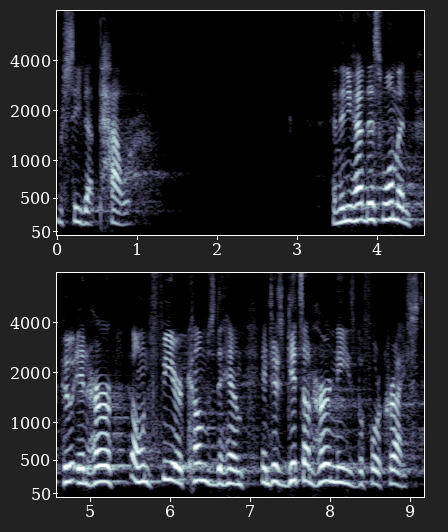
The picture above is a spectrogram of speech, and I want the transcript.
received that power. And then you have this woman who, in her own fear, comes to him and just gets on her knees before Christ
